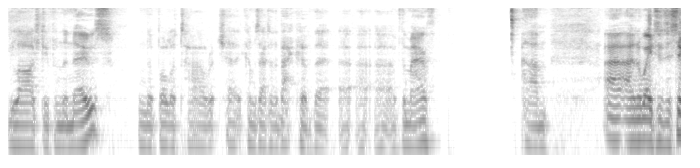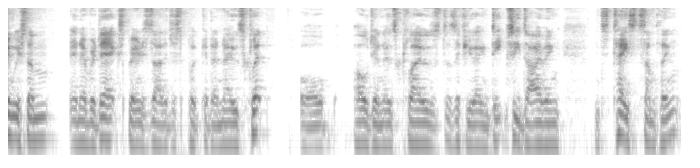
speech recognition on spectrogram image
largely from the nose, from the volatile rich air that comes out of the back of the uh, uh, of the mouth. Um, uh, and a way to distinguish them in everyday experience is either just put get a nose clip or hold your nose closed as if you're going deep sea diving and to taste something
